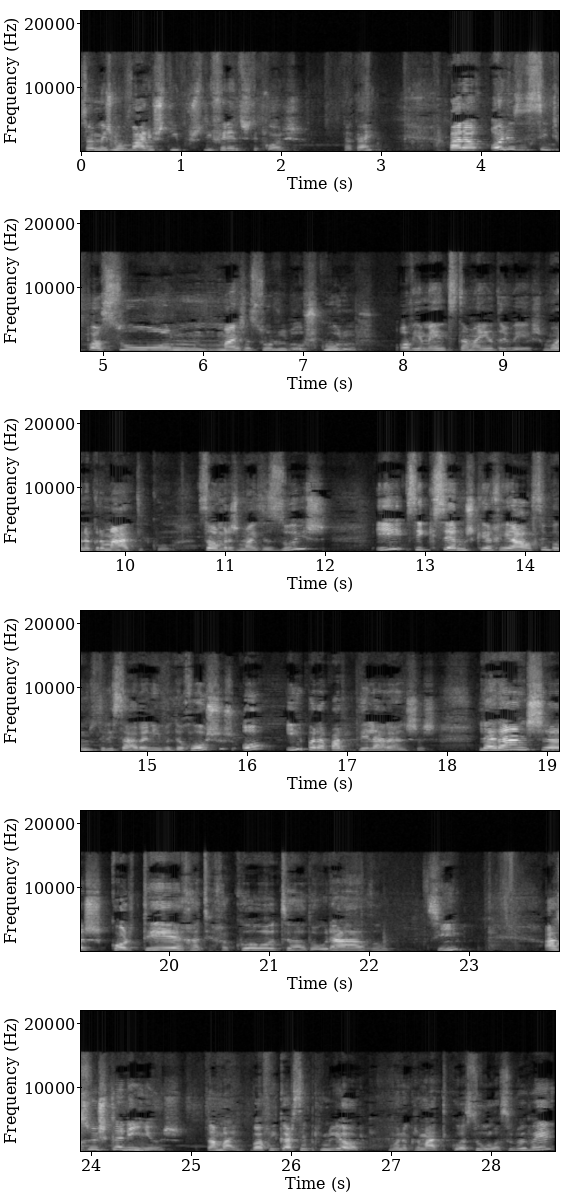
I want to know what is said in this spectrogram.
são mesmo vários tipos diferentes de cores, ok? Para olhos assim tipo azul, mais azul escuros, obviamente também outra vez, monocromático, sombras mais azuis e se quisermos que realcem podemos utilizar a nível de roxos ou ir para a parte de laranjas. Laranjas, cor terra, terracota, dourado, sim? Azuis clarinhos, também vai ficar sempre melhor. Monocromático azul, azul bebê.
